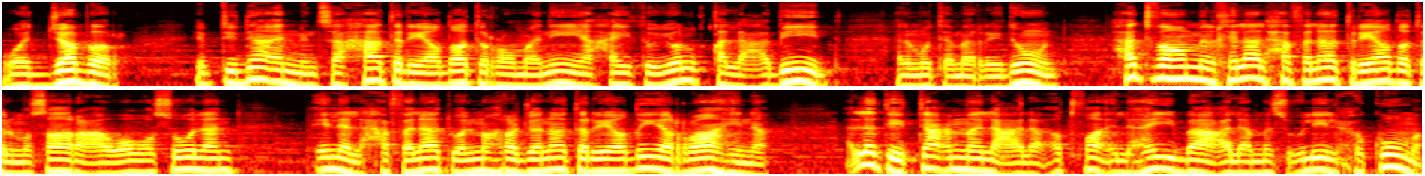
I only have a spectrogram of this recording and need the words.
والجبر ابتداء من ساحات الرياضات الرومانية حيث يلقى العبيد المتمردون. حتفهم من خلال حفلات رياضة المصارعة ووصولا إلى الحفلات والمهرجانات الرياضية الراهنة التي تعمل على إطفاء الهيبة على مسؤولي الحكومة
